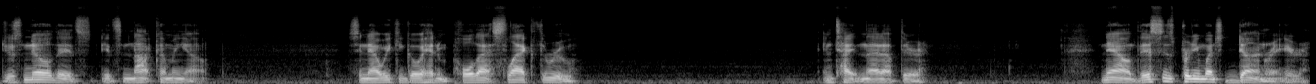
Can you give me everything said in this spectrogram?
just know that it's it's not coming out. So now we can go ahead and pull that slack through and tighten that up there. Now, this is pretty much done right here.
